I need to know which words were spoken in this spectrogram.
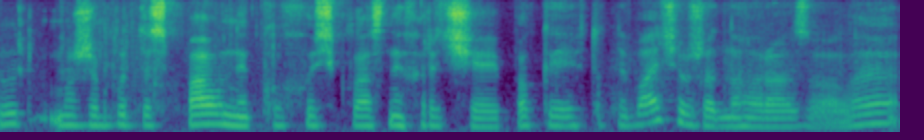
Тут може бути спавн якихось класних речей. Поки їх тут не бачив жодного разу, але.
